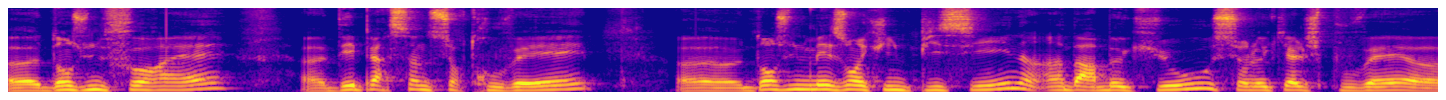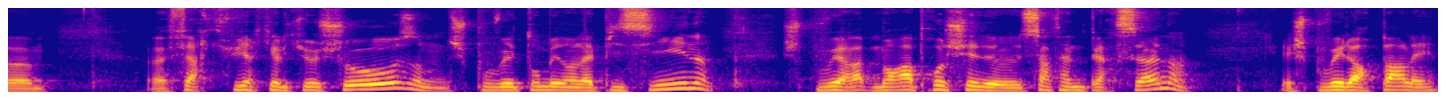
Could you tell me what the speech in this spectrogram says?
euh, dans une forêt, des personnes se retrouver, dans une maison avec une piscine, un barbecue sur lequel je pouvais faire cuire quelque chose, je pouvais tomber dans la piscine, je pouvais me rapprocher de certaines personnes et je pouvais leur parler.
